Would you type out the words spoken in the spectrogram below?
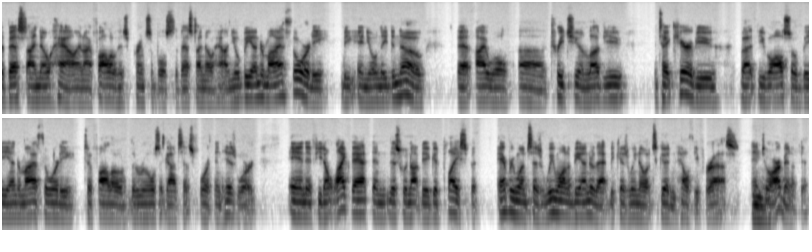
the best I know how, and I follow His principles the best I know how. And you'll be under my authority, and you'll need to know that I will uh, treat you and love you and take care of you, but you will also be under my authority to follow the rules that God sets forth in His Word. And if you don't like that, then this would not be a good place. But everyone says we want to be under that because we know it's good and healthy for us and to mm. our benefit.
